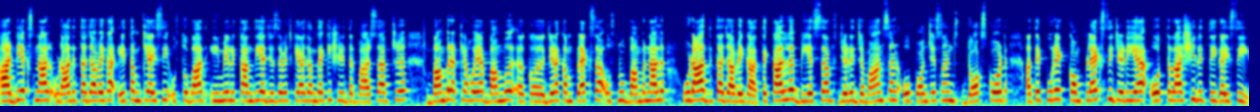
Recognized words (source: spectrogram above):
ਆਰਡੀਐਕਸ ਨਾਲ ਉਡਾ ਦਿੱਤਾ ਜਾਵੇਗਾ। ਇਹ ਧਮਕੀ ਆਈ ਸੀ। ਉਸ ਤੋਂ ਬਾਅਦ ਈਮੇਲ ਇੱਕ ਆਂਦੀ ਹੈ, ਜਿਸ ਦੇ ਵਿੱਚ ਕਿਹਾ ਜਾਂਦਾ ਹੈ ਕਿ ਸ਼੍ਰੀ ਦਰਬਾਰ ਸਾਹਿਬ 'ਚ ਬੰਬ ਰੱਖਿਆ ਹੋਇਆ। ਬੰਬ ਜਿਹੜਾ ਕੰਪਲੈਕਸ ਆ, ਉਸ ਨੂੰ ਬੰਬ ਨਾਲ ਉਡਾ ਦਿੱਤਾ ਜਾਵੇਗਾ। ਤੇ ਕੱਲ ਬੀਐਸਐਫ ਜਿਹੜੇ ਜਵਾਨ ਸਨ, ਉਹ ਪਹੁੰਚੇ ਸਨ ਡੌਗ ਸਕੋਟ ਅਤੇ ਪੂਰੇ ਕੰਪਲੈਕਸ ਦੀ ਜਿਹੜੀ ਹੈ, ਉਹ ਤਲਾਸ਼ੀ ਲਿੱਤੀ ਗਈ ਸੀ।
